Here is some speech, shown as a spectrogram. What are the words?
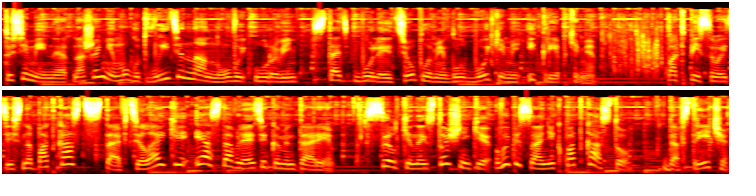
то семейные отношения могут выйти на новый уровень, стать более теплыми, глубокими и крепкими. Подписывайтесь на подкаст, ставьте лайки и оставляйте комментарии. Ссылки на источники в описании к подкасту. До встречи!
